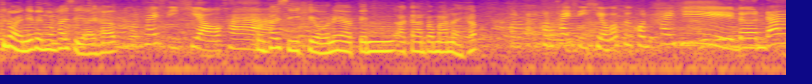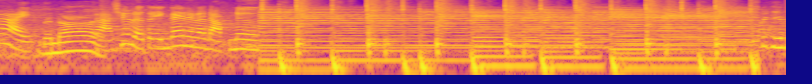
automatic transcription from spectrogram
พี่หน่อยนี่เป็นคนไข้สีอะไรครับ คนไข้สีเขียวค่ะ คนไข้สีเขียวเนี่ยเป็นอาการประมาณไหนครับคนไข้คนไข้ สีเขียวก็คือคนไข้ที่เดินได้เดินได้จะช่วยเหลือตัวเองได้ในระดับหนึ่ง พี่กิม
